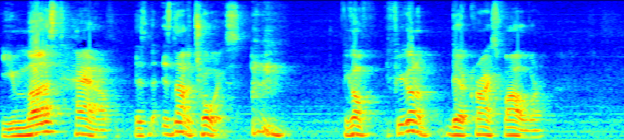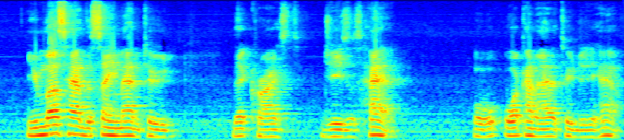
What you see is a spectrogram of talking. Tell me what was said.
You must have. It's, it's not a choice. you're going if you're going to be a Christ follower, you must have the same attitude that Christ Jesus had. Well, what kind of attitude did he have?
